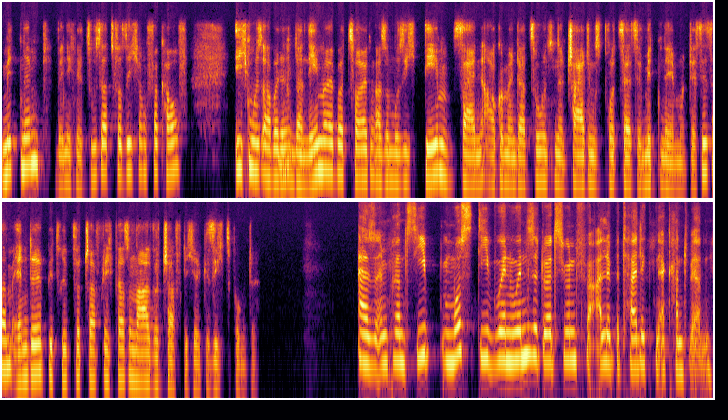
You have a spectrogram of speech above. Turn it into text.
mitnimmt, wenn ich eine Zusatzversicherung verkaufe. Ich muss aber den mhm. Unternehmer überzeugen, also muss ich dem seine Argumentations- und Entscheidungsprozesse mitnehmen. Und das ist am Ende betriebswirtschaftlich, personalwirtschaftliche Gesichtspunkte. Also im Prinzip muss die Win-Win-Situation für alle Beteiligten erkannt werden.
